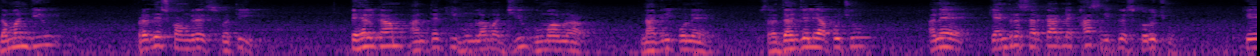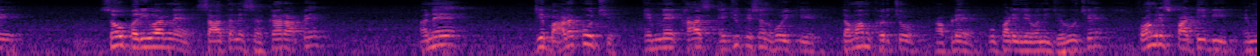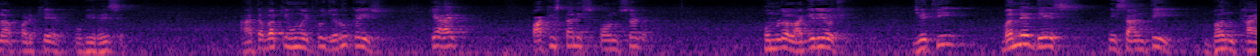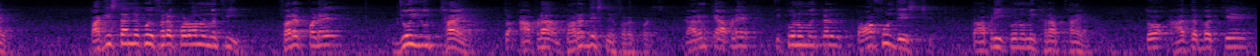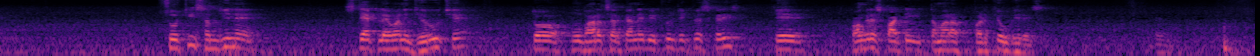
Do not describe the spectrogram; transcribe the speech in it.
દમણ દીવ, પ્રદેશ કોંગ્રેસ વતી પહેલગામ આતંકી હુમલામાં જીવ ગુમાવનાર નાગરિકોને શ્રદ્ધાંજલિ આપું છું અને કેન્દ્ર સરકારને ખાસ રિક્વેસ્ટ કરું છું કે સૌ પરિવારને સાથ અને સહકાર આપે અને જે બાળકો છે, એમને ખાસ એજ્યુકેશન હોય કે તમામ ખર્ચો આપણે ઉપાડી લેવાની જરૂર છે. કોંગ્રેસ પાર્ટી બી એમના પડખે ઊભી રહેશે. આ તબક્કે હું એટલું જરૂર કહીશ કે આ એક પાકિસ્તાની સ્પોન્સર્ડ હુમલો લાગી રહ્યો છે, જેથી બંને દેશની શાંતિ ભંગ થાય. પાકિસ્તાનને કોઈ ફરક પડવાનો નથી. ફરક પડે જો યુદ્ધ થાય, તો આપણા ભારત દેશને ફરક પડશે. કારણ કે આપણે ઇકોનોમિકલ પાવરફુલ દેશ છે, તો આપણી ઇકોનોમી ખરાબ થાય. તો આ તબક્કે સોચી સમજીને સ્ટેપ લેવાની જરૂર છે. તો હું ભારત સરકારને બી એટલું જ રિક્વેસ્ટ કરીશ કે કોંગ્રેસ પાર્ટી તમારા પડખે ઊભી રહેશે.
